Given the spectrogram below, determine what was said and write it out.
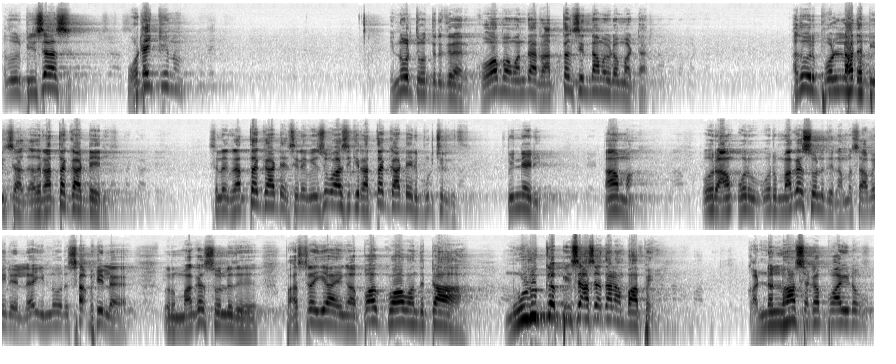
அது ஒரு பிசாசு. உடைக்கணும். இன்னொருத்தர் இருக்கிறார் கோபம் வந்தால் ரத்தம் சிந்தாமல் விட மாட்டார். அது ஒரு பொல்லாத பிசாசு. அது ரத்த காட்டேரி. சில ரத்த காட்டே சில விசுவாசிக்கு ரத்த காட்டேரி பிடிச்சிருக்குது. பின்னாடி. ஆமாம் ஒரு ஒரு ஒரு மக சொல்லுது. நம்ம சபையில் இல்லை இன்னொரு சபையில் ஒரு மக சொல்லுது. பாஸ்டர் ஐயா எங்கள் அப்பா கோவம் வந்துட்டா முழுக்க பிசாசை தான் நான் பார்ப்பேன். கண்ணெல்லாம் சகப்பாயிடும்.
